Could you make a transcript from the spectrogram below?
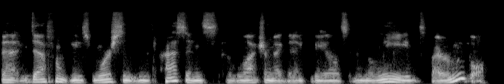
That definitely is worsened in the presence of electromagnetic fields and relieved by removal.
